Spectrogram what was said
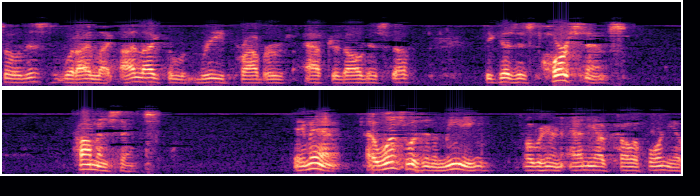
So this is what I like. I like to read Proverbs after all this stuff because it's horse sense, common sense. Amen. I once was in a meeting over here in Antioch, California,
